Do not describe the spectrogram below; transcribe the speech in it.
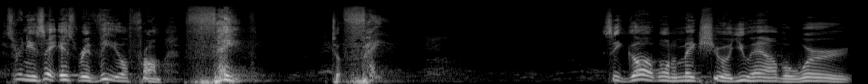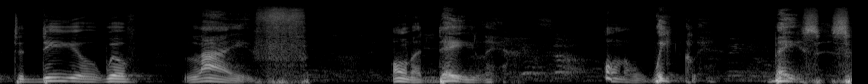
That's when you say it's revealed from faith to faith. See, God want to make sure you have a word to deal with life on a daily, on a weekly basis.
